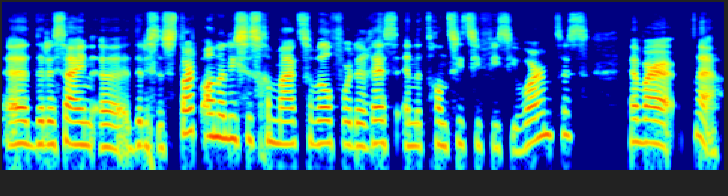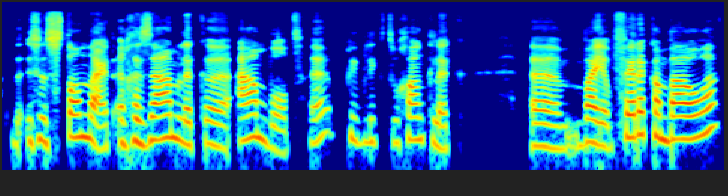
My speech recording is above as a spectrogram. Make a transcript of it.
er, zijn, er is een startanalyses gemaakt, zowel voor de rest en de transitievisie warmtes. Hè, waar, nou er is een standaard, een gezamenlijk aanbod, hè, publiek toegankelijk, Um, waar je op verder kan bouwen.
